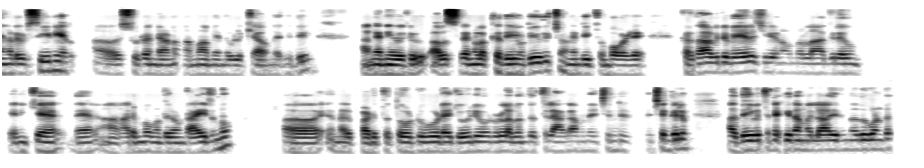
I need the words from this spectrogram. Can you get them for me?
ഞങ്ങളുടെ ഒരു സീനിയർ സ്റ്റുഡന്റ് ആണ് അമ്മാമ എന്ന് വിളിക്കാവുന്ന രീതിയിൽ അങ്ങനെ ഒരു അവസരങ്ങളൊക്കെ ദൈവം ഉപയോഗിച്ചു. അങ്ങനെ ഇരിക്കുമ്പോഴേ കർത്താവിന്റെ വേല ചെയ്യണമെന്നുള്ള ആഗ്രഹം എനിക്ക് ആരംഭം മുതലുണ്ടായിരുന്നു. എന്നാൽ പഠിത്തത്തോടുകൂടെ ജോലിയോടുള്ള ബന്ധത്തിലാകാമെന്ന് ചിന്തിച്ചെങ്കിലും അത് ദൈവത്തിന്റെ ഹിതമല്ലാതിരുന്നത് കൊണ്ട്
